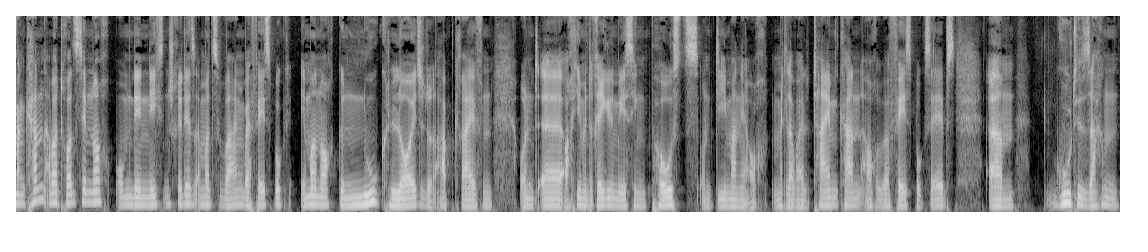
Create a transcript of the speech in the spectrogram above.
Man kann aber trotzdem noch, um den nächsten Schritt jetzt einmal zu wagen, bei Facebook immer noch genug Leute dort abgreifen und äh, auch hier mit regelmäßigen Posts und die man ja auch mittlerweile timen kann, auch über Facebook selbst, ähm, gute Sachen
